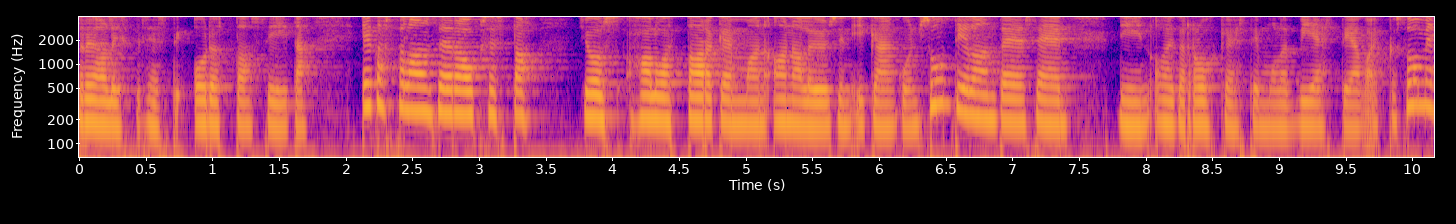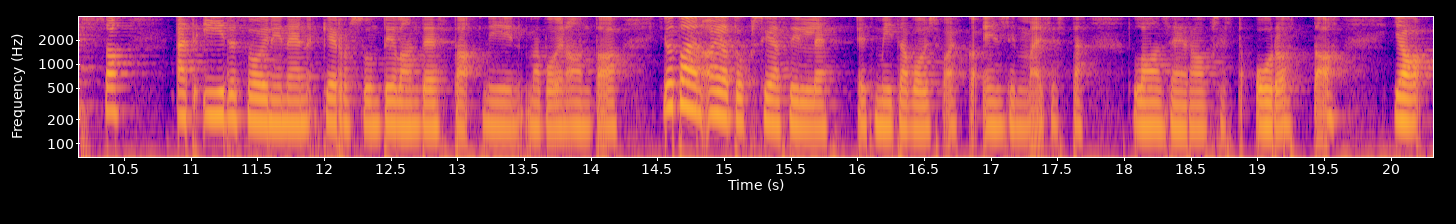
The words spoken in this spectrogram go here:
realistisesti odottaa siitä ekasta lanseerauksesta. Jos haluat tarkemman analyysin ikään kuin sun tilanteeseen, niin laita rohkeasti mulle viestiä vaikka somessa – at Iida Soininen, kerro sun tilanteesta, niin mä voin antaa jotain ajatuksia sille, että mitä voisi vaikka ensimmäisestä lanseerauksesta odottaa. Ja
